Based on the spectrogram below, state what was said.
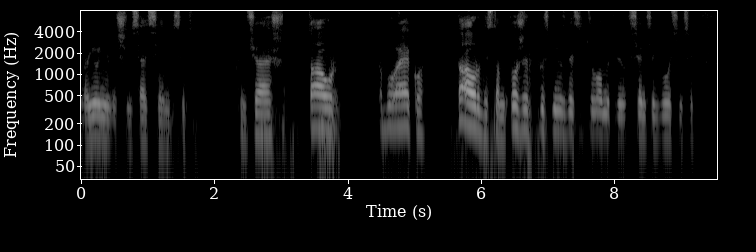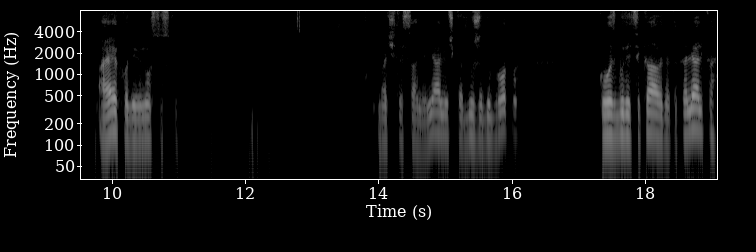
в районі 60-70. Включаєш Таур або Еко. Таур десь там теж плюс-мінус 10 км, 70-80, а Еко 90-100. Бачите самі, лялючка дуже добротна. Когось буде цікавити така лялька.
